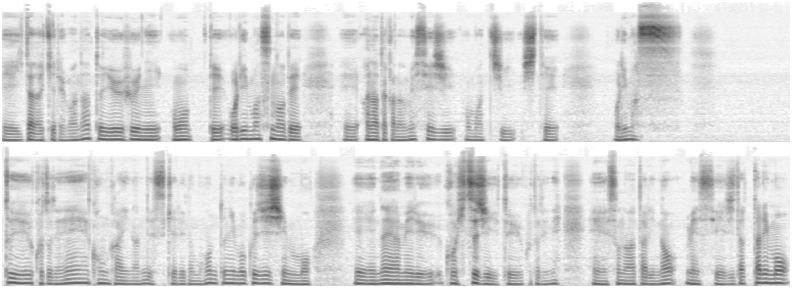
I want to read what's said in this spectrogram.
えー、いただければなというふうに思っておりますので、えあなたからのメッセージお待ちしております。ということでね、今回なんですけれども、本当に僕自身も、えー、悩める子羊ということでね、えー、そのあたりのメッセージだったりも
